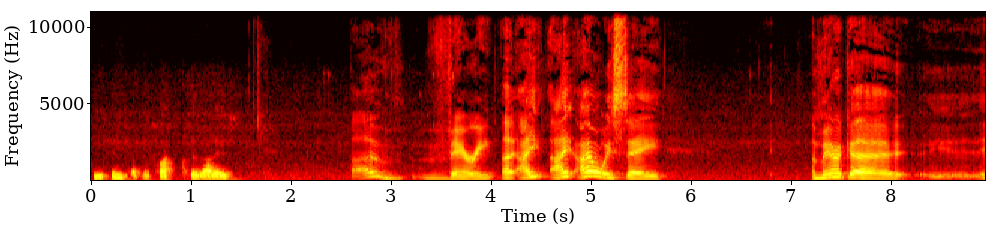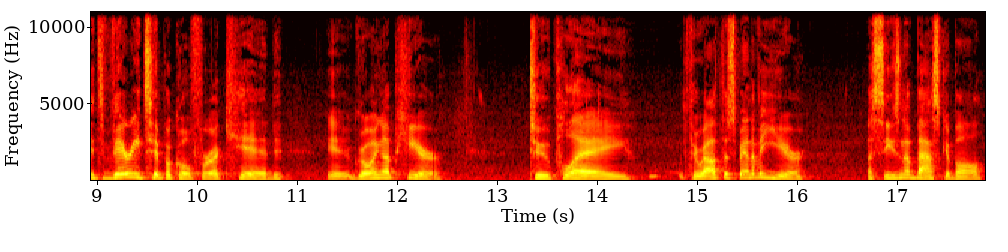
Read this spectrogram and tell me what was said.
do you think of a factor that is? Uh, very. I, I, I always say America, it's very typical for a kid growing up here to play throughout the span of a year a season of basketball,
